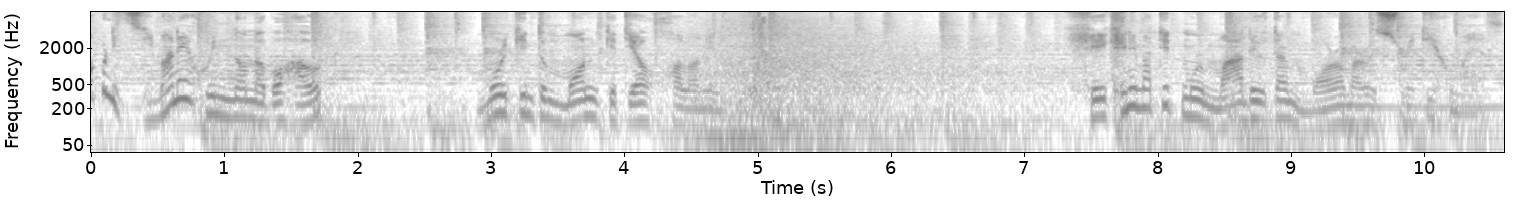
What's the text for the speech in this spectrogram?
আপুনি যিমানেই শূন্য নবহাওক মোৰ কিন্তু মন কেতিয়াও সলনি নহয়। সেইখিনি মাটিত মোৰ মা দেউতাৰ মৰম আৰু স্মৃতি সোমাই আছে।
